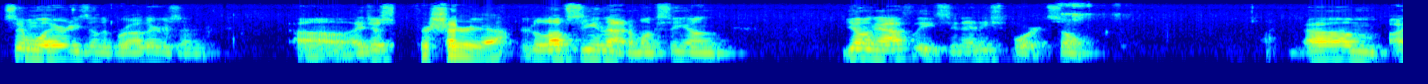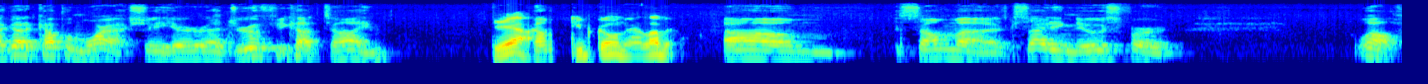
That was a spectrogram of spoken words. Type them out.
similarities in the brothers, and uh, I just For sure, yeah. love seeing that amongst the young young athletes in any sport. So um, I got a couple more actually here, uh, Drew. If you got time, Yeah. Come- Keep going. I love it. um, some uh, exciting news for well,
